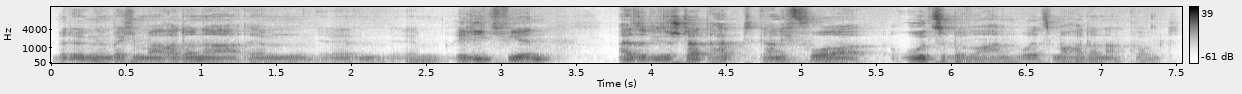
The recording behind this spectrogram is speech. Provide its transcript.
mit irgendwelchen Maradona-Reliquien. Ähm, ähm, Also diese Stadt hat gar nicht vor, Ruhe zu bewahren, wo jetzt Maradona kommt.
